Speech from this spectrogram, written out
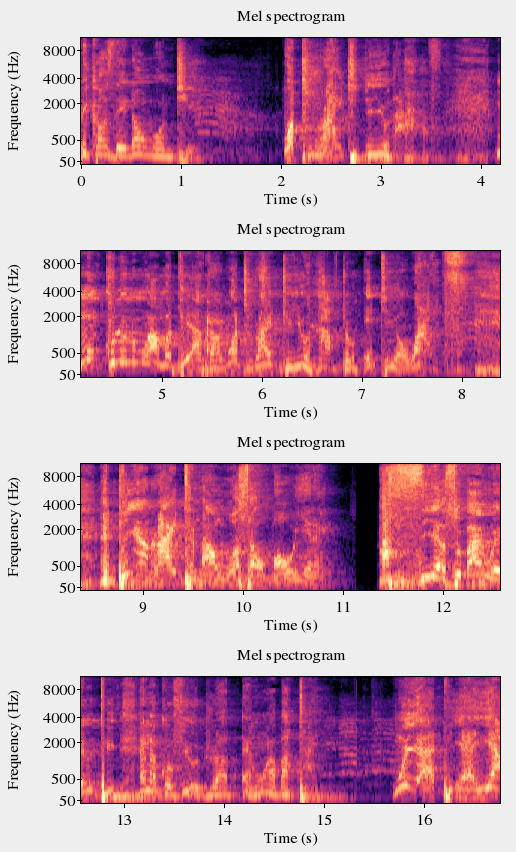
because they don't want you right do you have? What right do you have to hit your wife? A dear right now was a boyere. I see a subai wenti and a coffee drum and one batai. Muya dear ya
